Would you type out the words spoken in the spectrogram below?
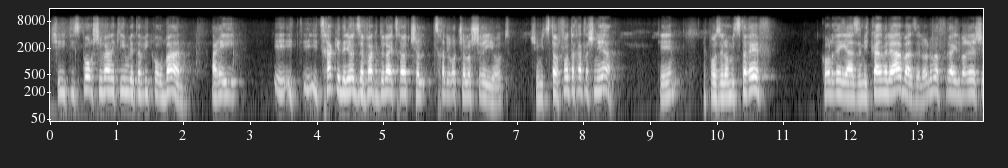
שהיא תספור שבעה נקיים ותביא קורבן? הרי היא, צריכה כדי להיות זבה גדולה, היא צריכה, של, צריכה לראות שלוש ראיות שמצטרפות אחת לשנייה, כן? ופה זה לא מצטרף. כל ראייה זה מכאן ולאבא, זה לא למפרע יתברר ש,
